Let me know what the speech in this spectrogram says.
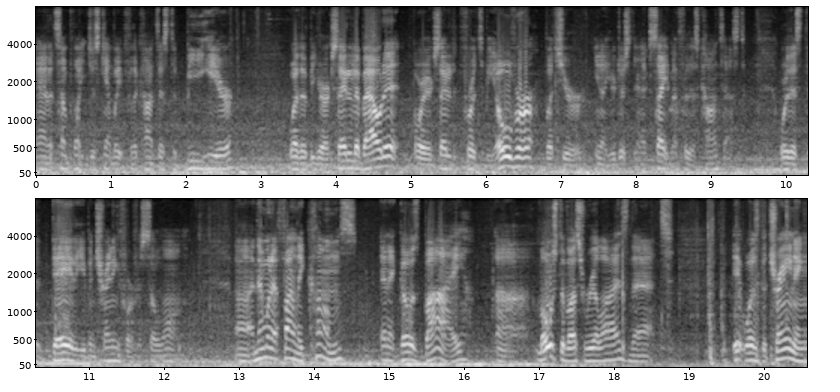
and at some point, you just can't wait for the contest to be here whether you're excited about it or you're excited for it to be over, but you're you know you're just in excitement for this contest or this the day that you've been training for for so long. Uh, and then when it finally comes and it goes by, uh, most of us realize that it was the training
